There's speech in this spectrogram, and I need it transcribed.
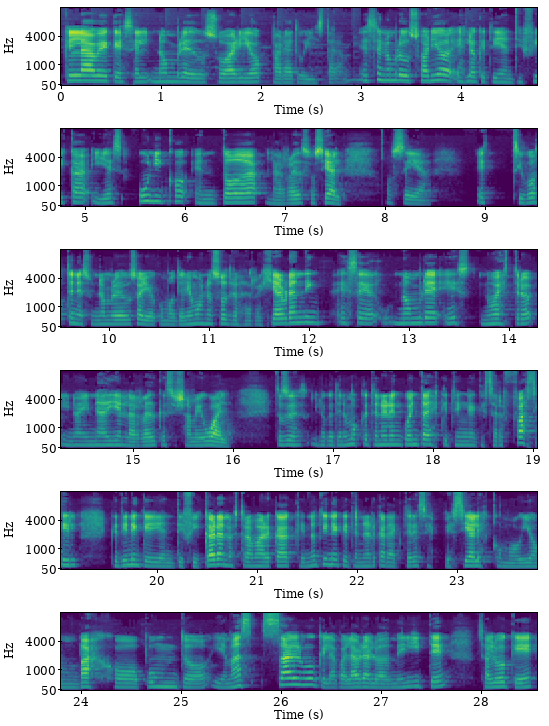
clave, que es el nombre de usuario para tu Instagram. Ese nombre de usuario es lo que te identifica y es único en toda la red social. O sea, si vos tenés un nombre de usuario como tenemos nosotros de Regial Branding, ese nombre es nuestro y no hay nadie en la red que se llame igual. Entonces, lo que tenemos que tener en cuenta es que tiene que ser fácil, que tiene que identificar a nuestra marca, que no tiene que tener caracteres especiales como guion bajo, punto y demás, salvo que la palabra lo admerite, salvo que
